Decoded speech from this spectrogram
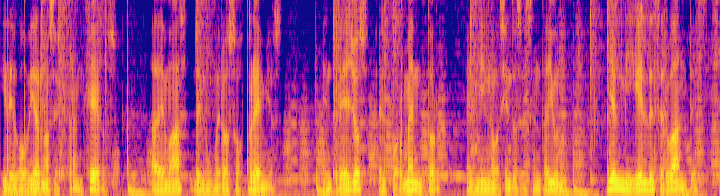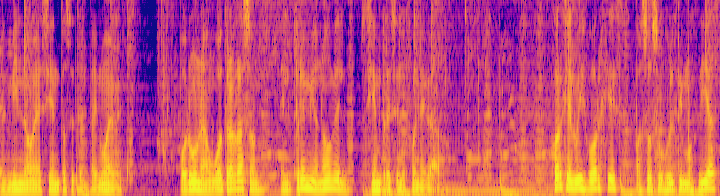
y de gobiernos extranjeros, además de numerosos premios, entre ellos el Formentor, en 1961, y el Miguel de Cervantes, en 1979. Por una u otra razón, el premio Nobel siempre se le fue negado. Jorge Luis Borges pasó sus últimos días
